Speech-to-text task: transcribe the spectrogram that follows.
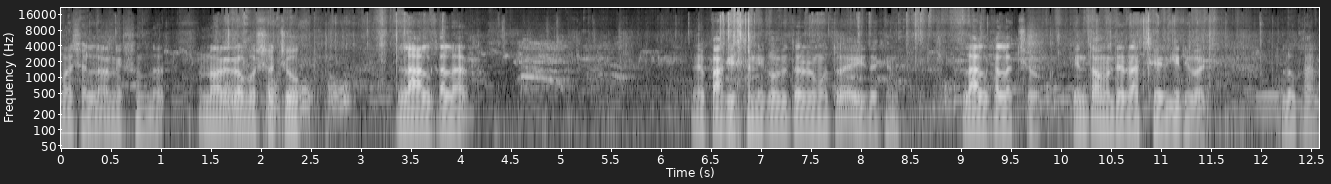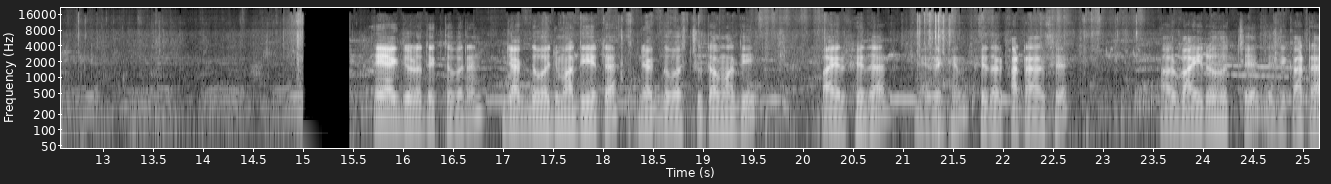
মাশাল্লাহ অনেক সুন্দর। নরের অবশ্য চোখ লাল কালার। পাকিস্তানি কবিতরের মতো, এই দেখেন, লাল কালার চোখ। কিন্তু আমাদের রাজশাহীর গিরিবাজ, লোকাল। এই এক জোড়া দেখতে পারেন, জাগদোবাজ মাদি এটা, জাগদোবাজ চুটা মাদি। পায়ের ফেদার, এই দেখেন, ফেদার কাটা আছে। আর বাইরেও হচ্ছে এই যে কাটা,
